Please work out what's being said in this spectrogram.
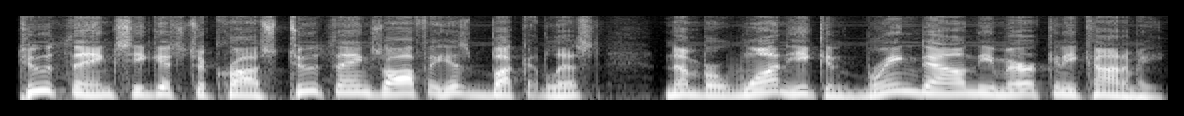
two things. He gets to cross two things off of his bucket list. Number one, he can bring down the American economy.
